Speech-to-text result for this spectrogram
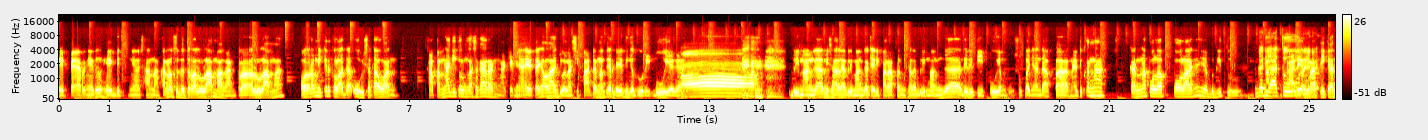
PR-nya itu habitnya sana. Karena sudah terlalu lama kan, terlalu lama. Orang mikir kalau ada, uh wisatawan, kapan lagi kalau nggak sekarang? Akhirnya ya tengoklah jual nasi padang nanti harganya tiga ribu ya kan. oh Beli mangga misalnya, beli mangga kayak di Parapan misalnya beli mangga, nanti ditipu yang busuk banyak dapat. Nah itu karena karena pola polanya ya begitu. nggak diatur ada yang ya kan? merhatikan.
